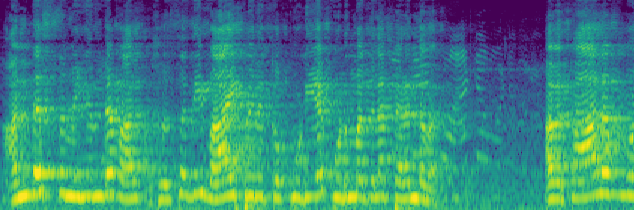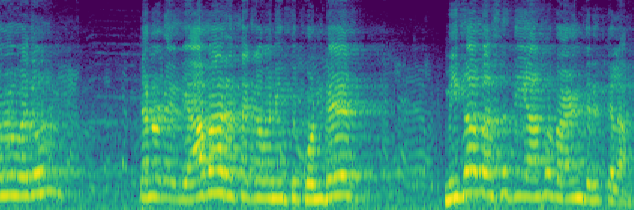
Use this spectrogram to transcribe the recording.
அந்தஸ்து மிகுந்த வசதி வாய்ப்பு இருக்கக்கூடிய குடும்பத்துல பிறந்தவர். அவர் காலம் முழுவதும் தன்னுடைய வியாபாரத்தை கவனித்துக் கொண்டு மிக வசதியாக வாழ்ந்திருக்கலாம்.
